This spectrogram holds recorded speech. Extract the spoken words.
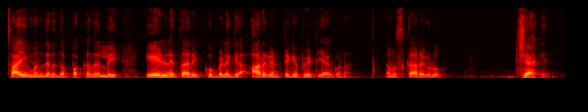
ಸಾಯಿ ಮಂದಿರದ ಪಕ್ಕದಲ್ಲಿ ಏಳನೇ ತಾರೀಕು ಬೆಳಗ್ಗೆ ಆರು ಗಂಟೆಗೆ ಭೇಟಿಯಾಗೋಣ. ನಮಸ್ಕಾರಗಳು. ಜೈ ಹಿಂದ್.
